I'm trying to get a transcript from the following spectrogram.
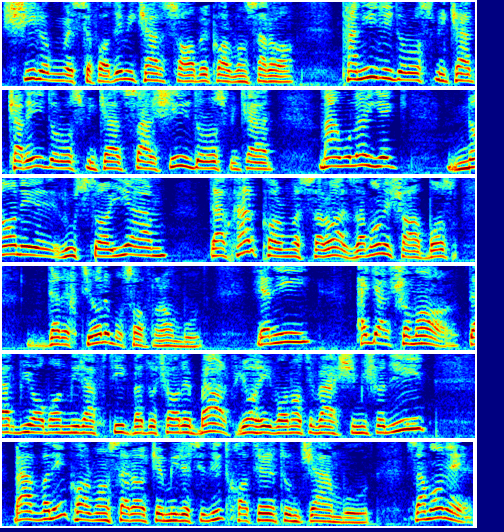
شیر اون استفاده می‌کرد صاحب کاروانسرا. پنیری درست می‌کرد کره درست می‌کرد سرشیری درست می‌کرد. معمولا یک نان روستایی هم در هر کاروانسرا از زمان شاه در اختیار مسافران بود. یعنی اگر شما در بیابان می‌رفتید و دچار برف یا حیوانات وحشی می شدید به اولین کاروانسرا که می رسیدید خاطرتون جمع بود. زمان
